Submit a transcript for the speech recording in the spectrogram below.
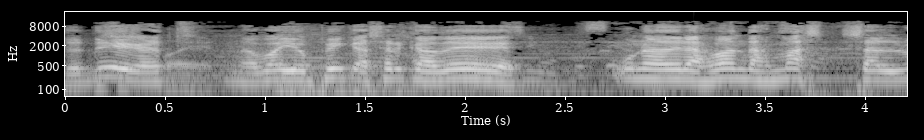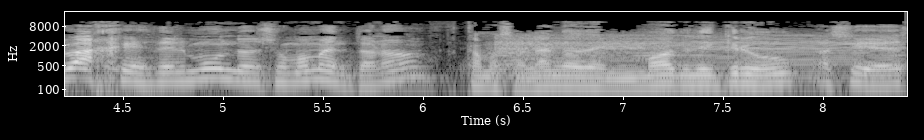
The Dirt, una biopic acerca de una de las bandas más salvajes del mundo en su momento, ¿no? Estamos hablando de Motley Crue. Así es.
